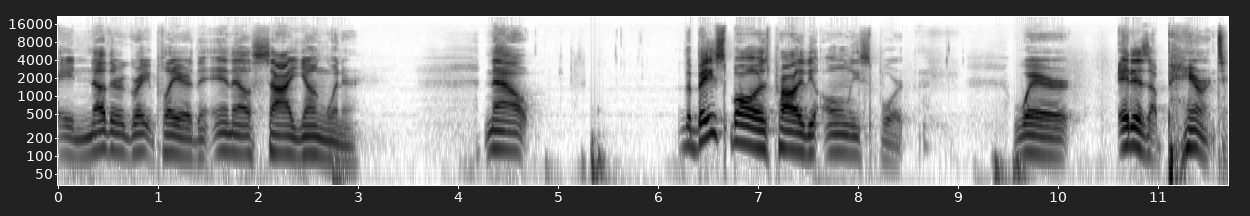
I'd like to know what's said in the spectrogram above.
another great player, the NL Cy Young winner. Now, the baseball is probably the only sport where it is apparent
